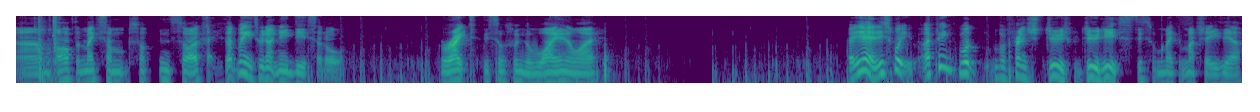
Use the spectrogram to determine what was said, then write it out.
um, I'll have to make some, some inside. Okay, that means we don't need this at all. Great, this will swing the way in anyway. But yeah, this what I think what my friends should do is do this. This will make it much easier.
